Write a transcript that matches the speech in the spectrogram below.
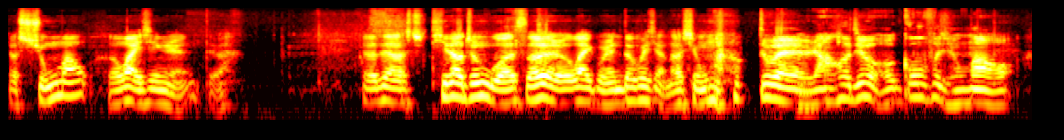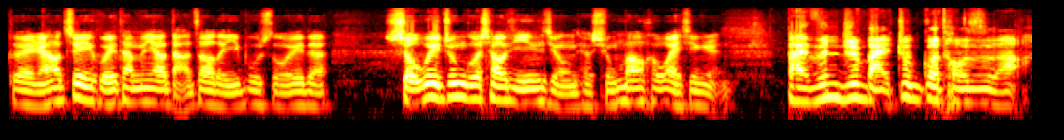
叫《熊猫和外星人》，对吧？呃，这提到中国，所有的外国人都会想到熊猫。对，然后就有个功夫熊猫，对，然后这一回他们要打造的一部所谓的首位中国超级英雄，叫《熊猫和外星人》。百分之百中国投资啊！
